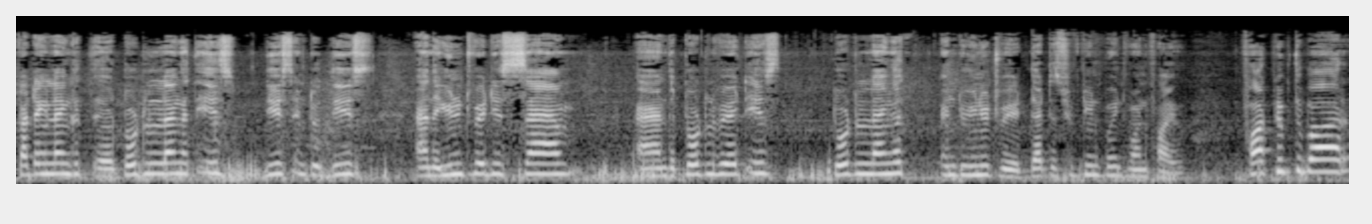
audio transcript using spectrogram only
cutting length uh, total length is this into this and the unit weight is SAM and the total weight is total length into unit weight that is 15.15 for fifth bar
